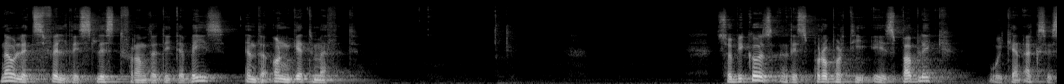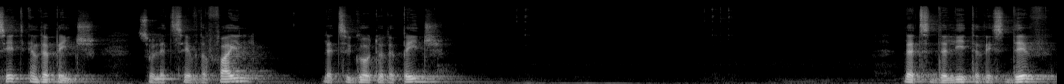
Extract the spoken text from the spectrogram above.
Now let's fill this list from the database in the onGet method. So because this property is public, we can access it in the page. So let's save the file. Let's go to the page. Let's delete this div.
